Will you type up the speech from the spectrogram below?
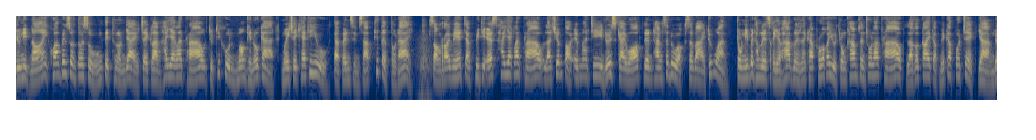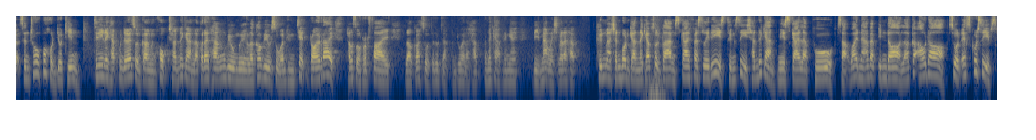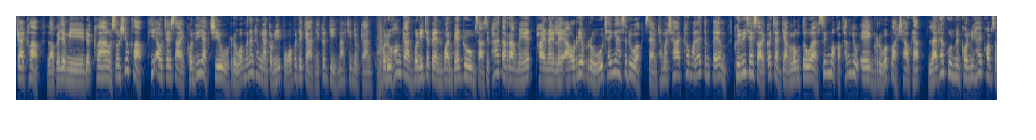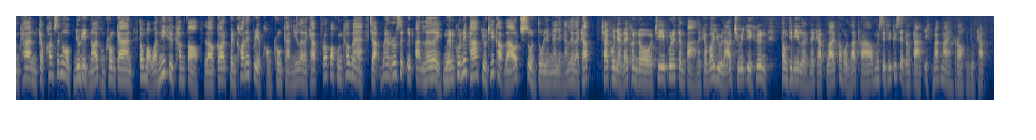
ยูนิตน้อย ความเป็นส่วนตัวสูง ติดถนนใหญ่ใจกลางห้าแยกลาดพร้าว จุดที่คุณมองเห็นโอกาส ไม่ใช่แค่ที่อยู่ แต่เป็นสินทรัพย์ที่เติบโตได้ 200 เมตรจาก BTS ห้แยกลาดพร้าว และเชื่อมต่อ MRT ด้วย Skywalk เดินทางสะดวกสบายทุกวัน ตรงนี้เป็นทำเลศักยภาพเลยนะครับ เพราะว่าก็อยู่ตรงข้ามเซ็นทรัลลาดพร้าว แล้วก็ใกล้กับเมกะโปรเจกต์อย่างเดอะเซ็นทรัลพหลโยธิน ที่นี่นะครับคุณจะได้ส่วนกลางถึง 6 ชั้นด้วยกัน แล้วก็ได้ทั้งวิวเมืองแล้วก็วิวสวนถึง 700 ไร่ ทั้งสวนรถไฟ แล้วก็สวนจตุจักรกันด้วยแหละครับบรรยากาศเป็นไงดีมากเลยใช่ไหมล่ะครับ ขึ้นมาชั้นบนกันนะครับ ส่วนกลาง Sky Facilities ถึง 4 ชั้นด้วยกัน มี Sky Lab Pool สระว่ายน้ำแบบ Indoor แล้วก็ Outdoor ส่วน Exclusive Sky Club เราก็ยังมี The Clown Social Club ที่เอาใจใส่คนที่อยากชิลหรือว่ามานั่งทำงานตรงนี้ ผมว่าบรรยากาศเนี่ยก็ดีมากเช่นเดียวกัน มาดูห้องกันวันนี้จะเป็น one bedroom 35 ตารางเมตร ภายใน layout เรียบหรูใช้งานสะดวก แสงธรรมชาติเข้ามาได้เต็มๆพื้นที่ใช้สอยก็จัดอย่างลงตัว ซึ่งเหมาะกับทั้งอยู่เอง หรือว่าปล่อยเช่าครับและถ้าคุณเป็นคนที่ให้ความสำคัญกับความสงบยูนิตน้อยของโครงการต้องบอกว่านี่คือคำตอบ แล้วก็เป็นข้อได้เปรียบของโครงการนี้เลยละครับ เพราะพอคุณเข้ามาจะไม่รู้สึกอึดอัดเลย เหมือนคุณได้พักอยู่ที่ขับเล้าส่วนตัวยังไงอย่างนั้นเลยแหละครับถ้าคุณอยากได้คอนโดที่ผู้ได้เต็มปากนะครับว่าอยู่แล้วชีวิตดีขึ้นต้องที่นี่เลยนะครับไลฟ์พหลลาดพร้าวมีสิทธิพิเศษต่างๆ อีกมากมายรอคุณอยู่ครับ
